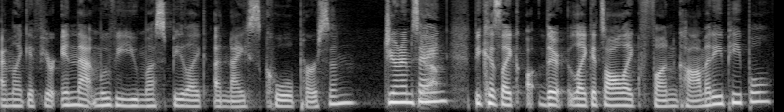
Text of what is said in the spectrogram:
I'm like if you're in that movie, you must be like a nice, cool person. Do you know what I'm saying? Because like they're like it's all like fun comedy people,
